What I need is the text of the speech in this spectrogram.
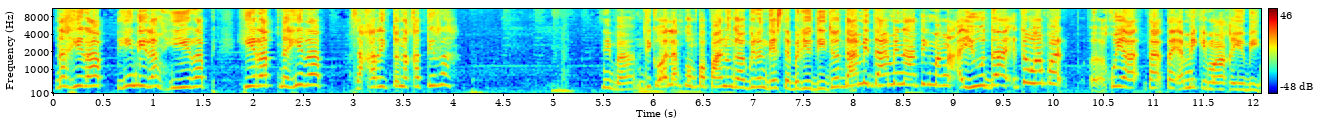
na hirap. Hindi lang hirap. Hirap na hirap. Saka rito nakatira. Di ba? Hindi ko alam kung paano gagawin ng DSWD doon. Dami-dami nating mga ayuda. Ito nga pa, uh, Kuya Tatay Amik, mga kayubi.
